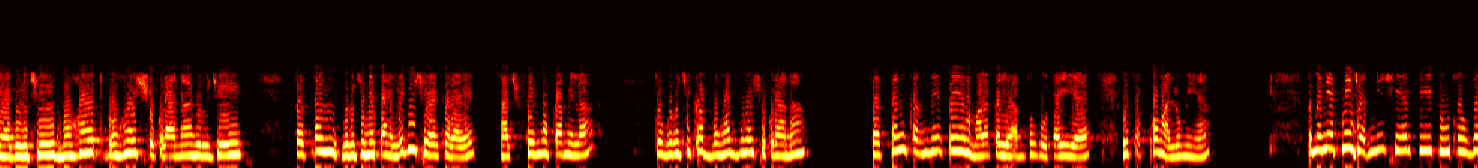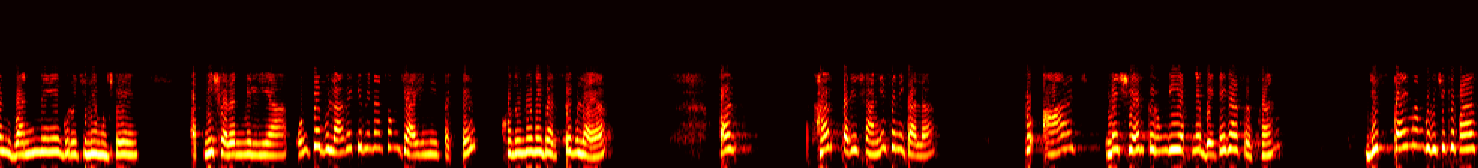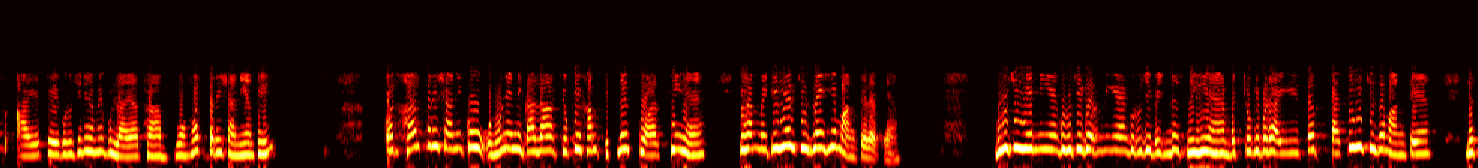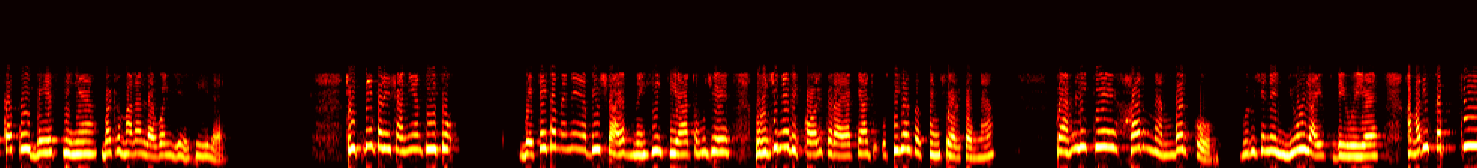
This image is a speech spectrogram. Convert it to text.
जय गुरु जी बहुत बहुत शुक्राना गुरु जी सत्संग गुरु जी ने पहले भी शेयर कराए, आज फिर मौका मिला। तो गुरु जी का बहुत बहुत शुक्राना। सत्संग करने से हमारा कल्याण तो होता ही है, ये सबको मालूम ही है। तो मैंने अपनी जर्नी शेयर की। 2001 में गुरु जी ने मुझे अपनी शरण में लिया। उनके बुलावे के बिना तो हम जा ही नहीं सकते। खुद उन्होंने घर से बुलाया। और हर परेशानी से निकाला। तो आज मैं शेयर करूँगी अपने बेटे का सत्संग। जिस टाइम हम गुरु जी के पास आए थे गुरु जी ने हमें बुलाया था, बहुत परेशानियाँ थी। और हर परेशानी को उन्होंने निकाला क्योंकि हम इतने स्वार्थी हैं कि हम मटेरियल चीज़ें ही मांगते रहते हैं। गुरु जी ये नहीं है गुरु जी घर नहीं है गुरु जी बिज़नेस नहीं है, बच्चों की पढ़ाई, सब ऐसी ही चीज़ें मांगते हैं, जिसका कोई बेस नहीं है बट हमारा लेवल यही है। तो इतनी परेशानियाँ थी तो बेटे का मैंने अभी शायद नहीं किया तो मुझे गुरुजी ने रिकॉल कराया कि आज उसी का सत्संग शेयर करना है। फैमिली के हर मेंबर को गुरुजी ने न्यू लाइफ दी हुई है। हमारी सबकी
